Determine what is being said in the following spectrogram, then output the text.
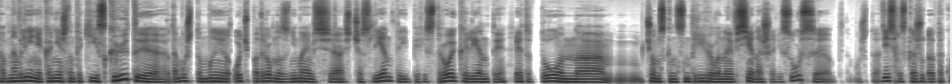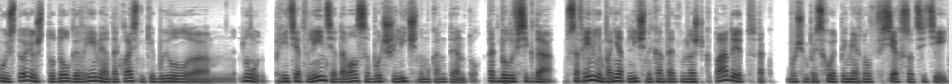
обновления, конечно, такие скрытые, потому что мы очень подробно занимаемся сейчас лентой, перестройкой ленты. Это то, на чем сконцентрированы все наши ресурсы, потому что здесь расскажу такую историю, что долгое время Одноклассники был, ну, приоритет в ленте отдавался больше личному контенту. Так было всегда. Со временем, понятно, личный контент немножечко падает, так в общем, происходит примерно у всех соцсетей.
